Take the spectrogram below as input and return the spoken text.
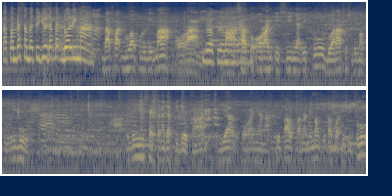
18 tambah 7 dapat 25. dapat 25 orang 25 nah orang. satu orang isinya itu 250.000 ribu nah, ini saya sengaja videokan biar orang yang ngaku tahu karena memang kita buat di situ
